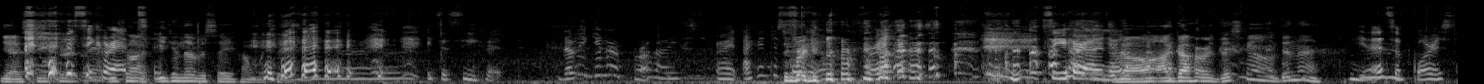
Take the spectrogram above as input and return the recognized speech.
Yeah, secret. Secret. You, can't, you can never say how much it is. It's a secret. The regular price. Right, I can just The tell you. regular Right? See her, ano? No, I got her a discount, didn't I? Yes, hmm. of course.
